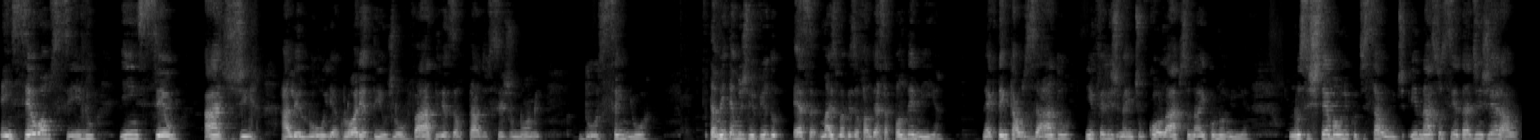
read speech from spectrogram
em seu auxílio e em seu agir. Aleluia, glória a Deus. Louvado e exaltado seja o nome do Senhor. Também temos vivido essa, mais uma vez eu falo, dessa pandemia, né, que tem causado, infelizmente, um colapso na economia, no sistema único de saúde e na sociedade em geral.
